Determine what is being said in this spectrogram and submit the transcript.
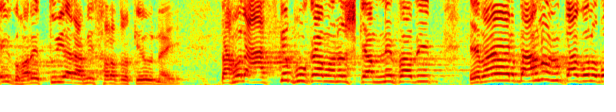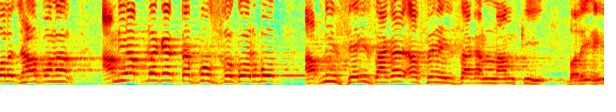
এই ঘরে তুই আর আমি ছাড়া তো কেউ নাই। তাহলে আজকে বোকা মানুষ কেমনে পাবি? এবার বাহলুল পাগল বলে ঝাঁপনা আমি আপনাকে একটা প্রশ্ন করব। আপনি যেই জায়গায় আছেন, এই জায়গার নাম কি? বলে, এই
